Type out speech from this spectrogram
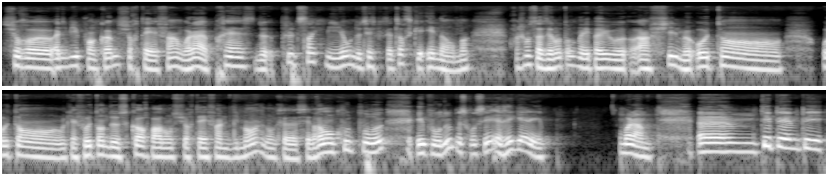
sur euh, alibi.com, sur TF1, voilà, presse de plus de 5 millions de téléspectateurs, ce qui est énorme. Hein. Franchement, ça faisait longtemps qu'on n'avait pas eu euh, un film autant. Autant, qui a fait autant de scores pardon, sur TF1 le dimanche, donc c'est vraiment cool pour eux et pour nous parce qu'on s'est régalé. Voilà. Euh, TPMP,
